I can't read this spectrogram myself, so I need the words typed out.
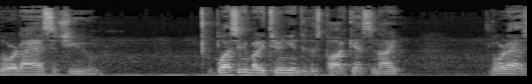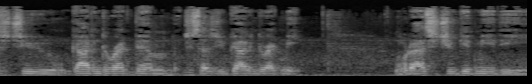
Lord, I ask that you bless anybody tuning into this podcast tonight. Lord, I ask that you guide and direct them just as you guide and direct me. Lord, I ask that you give me the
